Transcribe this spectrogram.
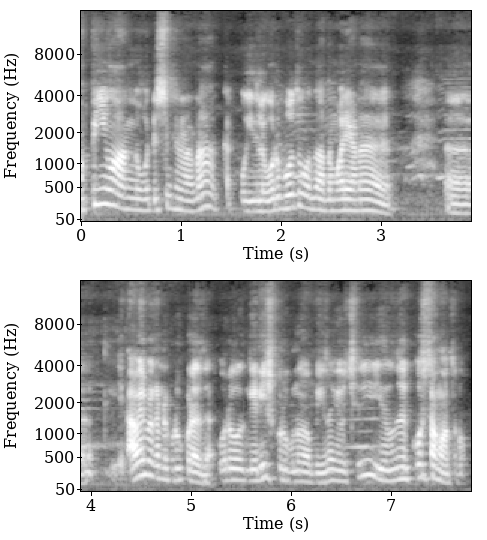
அப்பயும் அங்கே ஒரு டிஸ்டிங்ஷன் என்னன்னா இதுல ஒருபோதும் வந்து அந்த மாதிரியான அவைலபிள் கண்டு கொடுக்கக்கூடாது. ஒரு நிஷ் கொடுக்கணும் அப்படின்னு யோசிச்சு இது வந்து கோர்ஸாக மாற்றணும்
